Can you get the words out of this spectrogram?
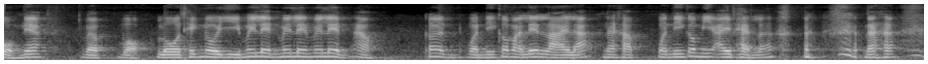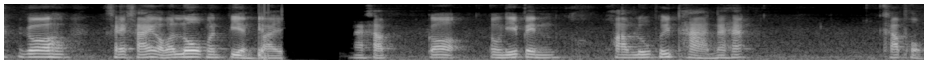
ผมเนี่ยแบบบอกโลเทคโนโลยีไม่เล่นไม่เล่นไม่เล่นอ้าวก็วันนี้ก็มาเล่นไลน์แล้วนะครับ วันนี้ก็มี iPad แล้วนะฮะก็คล้ายๆกับว่าโลกมันเปลี่ยนไปนะครับ ก็ตรงนี้เป็นความรู้พื้นฐานนะฮะครับผม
